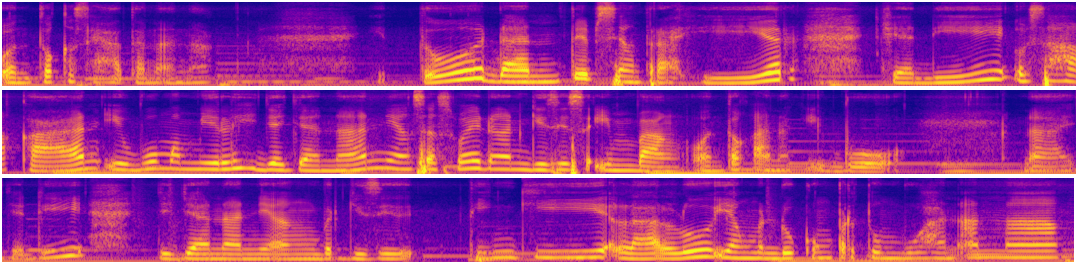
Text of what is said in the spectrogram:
untuk kesehatan anak itu. Dan tips yang terakhir jadi usahakan ibu memilih jajanan yang sesuai dengan gizi seimbang untuk anak ibu. Nah jadi jajanan yang bergizi tinggi lalu yang mendukung pertumbuhan anak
